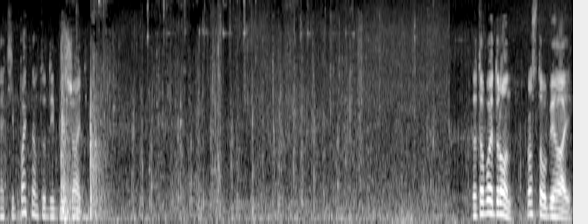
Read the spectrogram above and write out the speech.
Блять, їбать нам туди біжать. За тобой дрон, просто убігай.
